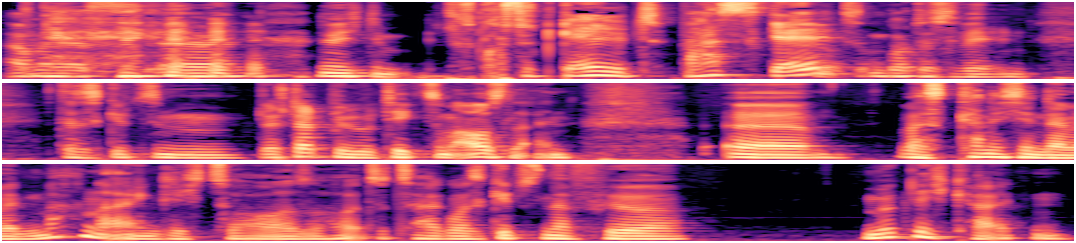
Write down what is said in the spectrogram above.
aber das, äh, nämlich dem, das kostet Geld. Was? Geld? Um Gottes Willen. Das gibt's in der Stadtbibliothek zum Ausleihen. Äh, was kann ich denn damit machen eigentlich zu Hause heutzutage? Was gibt's denn da für Möglichkeiten?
